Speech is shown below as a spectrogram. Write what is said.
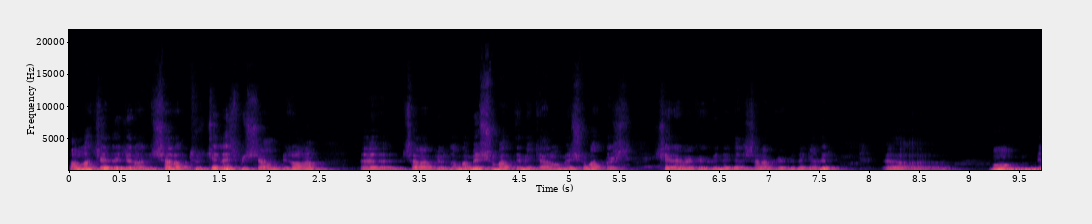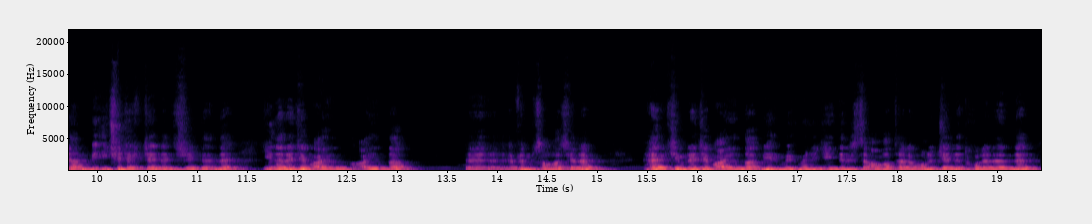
Allah Celle Celaluhu şarap Türkçeleşmiş yani. Biz ona e, şarap diyoruz ama meşrubat demek yani. O meşrubat da şerebe kökünde gelir, şarap kökünde gelir. E, bu yani bir içecek cennet içeceklerinde yine Recep ayın, ayında e, Efendimiz sallallahu aleyhi ve sellem her kim Recep ayında bir mümini giydirirse Allah Teala onu cennet kulelerinden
